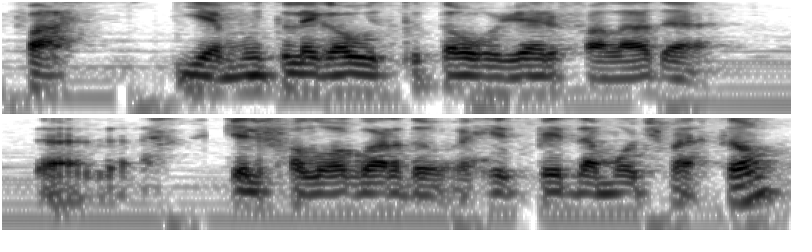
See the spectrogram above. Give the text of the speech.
faz. E é muito legal escutar o Rogério falar da, da, da, que ele falou agora do, a respeito da motivação,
